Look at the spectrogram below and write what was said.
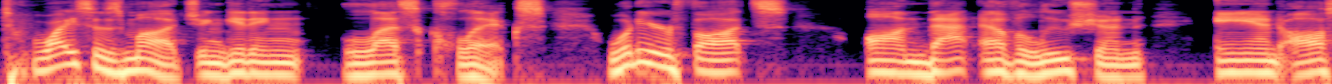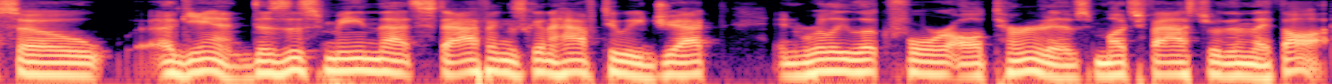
twice as much and getting less clicks. What are your thoughts on that evolution? And also, again, does this mean that staffing is going to have to eject and really look for alternatives much faster than they thought?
